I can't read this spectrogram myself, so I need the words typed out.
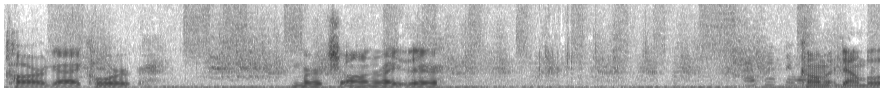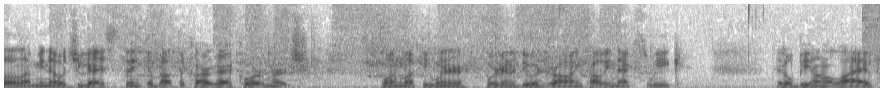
car guy court merch on right there. Ask them if they want Comment down below. Let me know what you guys think about the car guy court merch. One lucky winner. We're gonna do a drawing probably next week. It'll be on a live.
